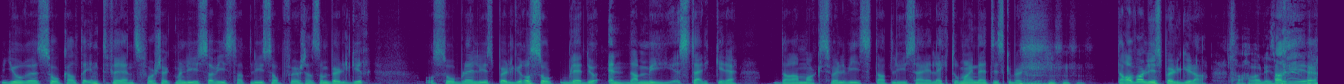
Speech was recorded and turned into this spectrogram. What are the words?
gjorde såkalte interferensforsøk med lys og viste at lys oppfører seg som bølger. Og så ble lys bølger, og så ble det jo enda mye sterkere da Maxwell viste at lys er elektromagnetiske bølger. Da var lys bølger, da. Da var lys bølger,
